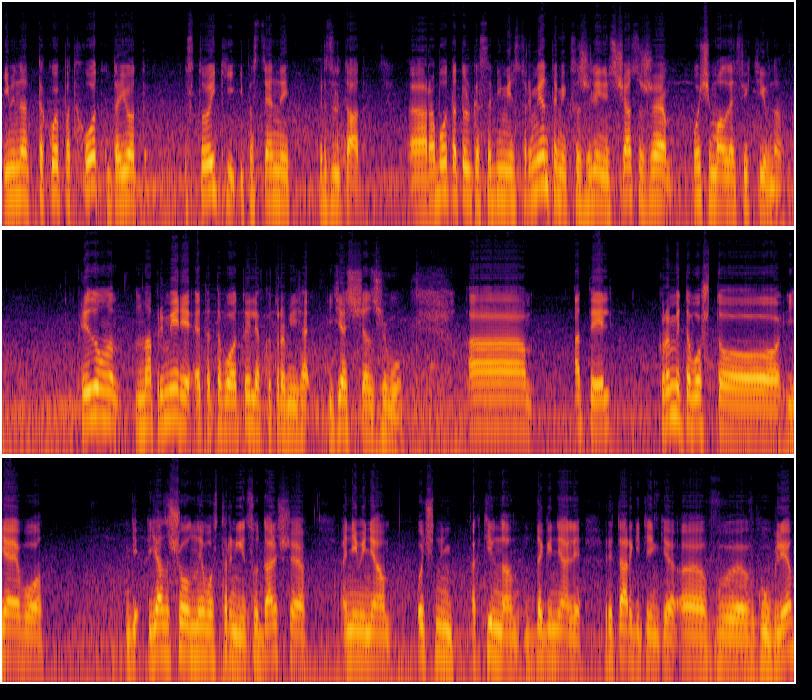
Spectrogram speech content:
Именно такой подход дает стойкий и постоянный результат. Э, работа только с одними инструментами, к сожалению, сейчас уже очень малоэффективна. Приведу на примере это того отеля, в котором я, я сейчас живу. А, отель, кроме того, что я его я зашел на его страницу, дальше они меня очень активно догоняли ретаргетинги э, в, в Гугле.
